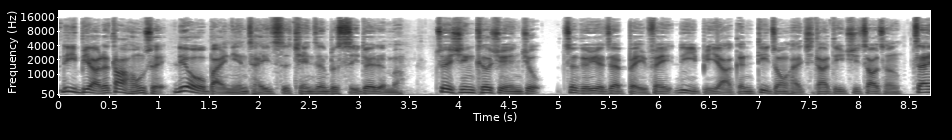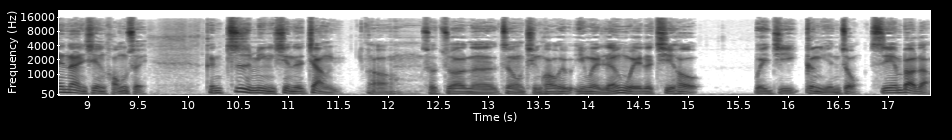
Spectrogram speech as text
利比亚的大洪水六百年才一次，前一阵不是死一堆人吗？最新科学研究，这个月在北非、利比亚跟地中海其他地区造成灾难性洪水。跟致命性的降雨啊，说主要呢，这种情况会因为人为的气候危机更严重。实验报道，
